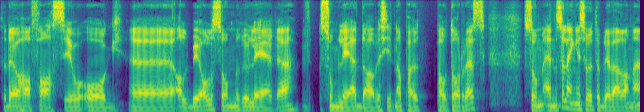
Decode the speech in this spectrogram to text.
Så det å ha Fasio og eh, Albiol som rullerer som leder ved siden av Pau, Pau Torres, som enn så lenge ser ut til å bli værende,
